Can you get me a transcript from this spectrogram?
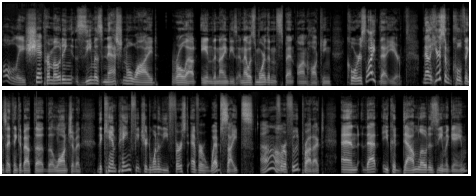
Holy shit. promoting Zima's national wide rollout in the 90s, and that was more than spent on hawking Coors Light that year. Now, here's some cool things I think about the, the launch of it. The campaign featured one of the first ever websites Oh. for a food product, and that you could download a Zima game.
